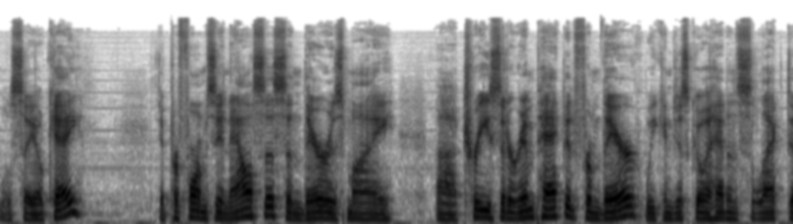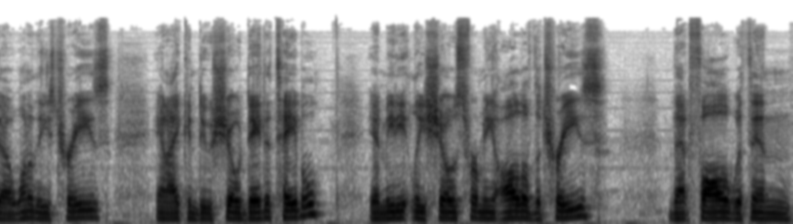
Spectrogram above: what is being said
We'll say OK. It performs the analysis, and there is my uh, trees that are impacted. From there, we can just go ahead and select uh, one of these trees, and I can do Show Data Table. It immediately shows for me all of the trees that fall within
